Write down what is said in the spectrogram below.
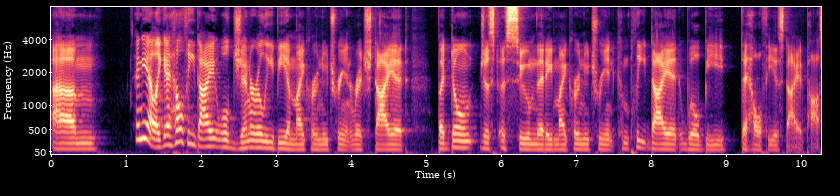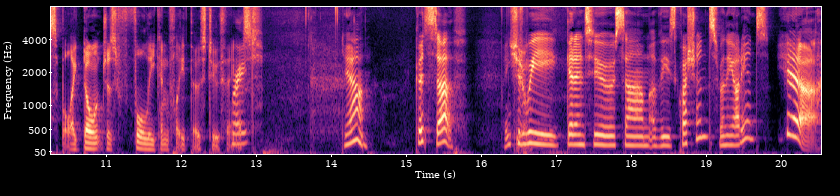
Um, and yeah, like a healthy diet will generally be a micronutrient rich diet, but don't just assume that a micronutrient complete diet will be the healthiest diet possible. Like, don't just fully conflate those two things. Right. Yeah. Good stuff. Thank Should you. we get into some of these questions from the audience? Yeah,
